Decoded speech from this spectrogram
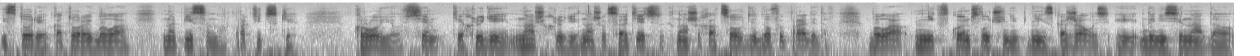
историю, которая была написана практически кровью всем тех людей, наших людей, наших соотечественных, наших отцов, дедов и прадедов, была ни в коем случае не, не искажалась и донесена до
